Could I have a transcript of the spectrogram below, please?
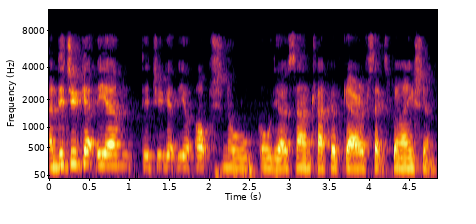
and did you get the um? Did you get the optional audio soundtrack of Gareth's explanation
